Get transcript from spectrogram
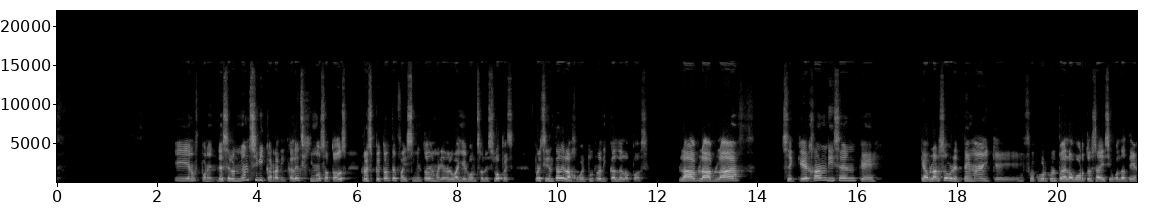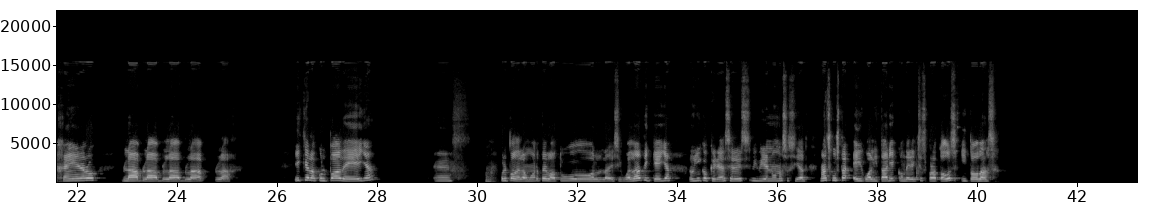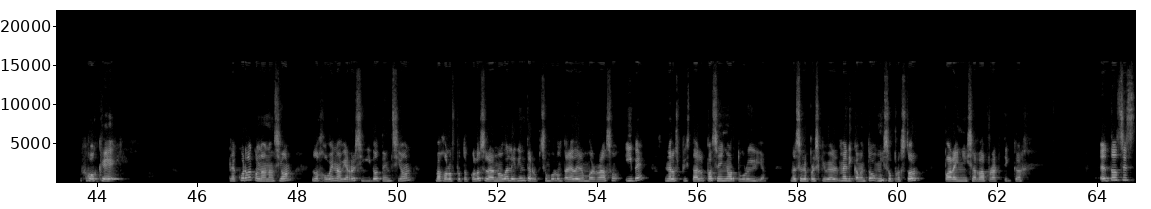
Y nos ponen, desde la Unión Cívica Radical exigimos a todos respeto ante el fallecimiento de María del Valle González López, presidenta de la Juventud Radical de La Paz. Bla, bla, bla. Se quejan, dicen que, que hablar sobre el tema y que fue por culpa del aborto esa desigualdad de género, bla, bla, bla, bla, bla. Y que la culpa de ella, eh, culpa de la muerte la tuvo la desigualdad y que ella lo único que quería hacer es vivir en una sociedad más justa e igualitaria y con derechos para todos y todas. Ok. De acuerdo con la Nación, la joven había recibido atención bajo los protocolos de la nueva Ley de Interrupción Voluntaria del Embarazo (IVE) en el Hospital Paseño Arturo Illia, donde se le prescribió el medicamento misoprostol para iniciar la práctica. Entonces,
